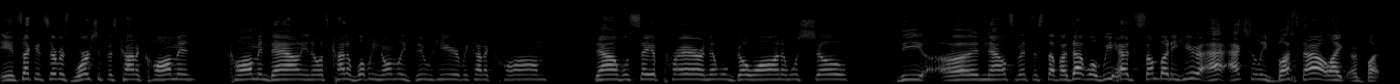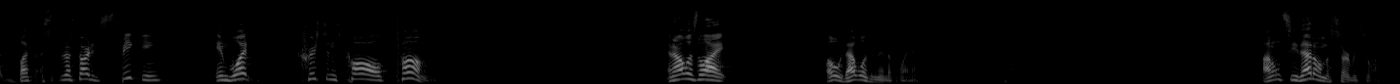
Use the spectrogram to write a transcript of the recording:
in second service, worship is kind of calming, calming down. You know, it's kind of what we normally do here. We kind of calm down. We'll say a prayer, and then we'll go on and we'll show the uh, announcements and stuff like that. Well, we had somebody here actually bust out, like, or bust, bust, started speaking in what Christians call tongues. And I was like, oh, that wasn't in the plan. I don't see that on the service order.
